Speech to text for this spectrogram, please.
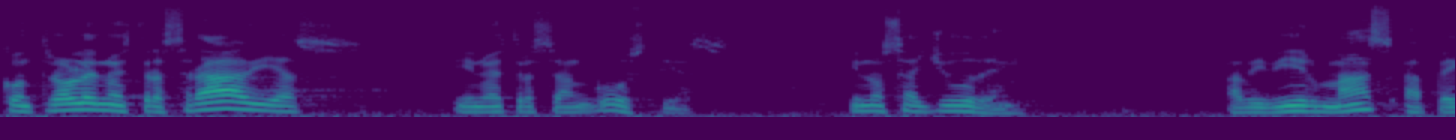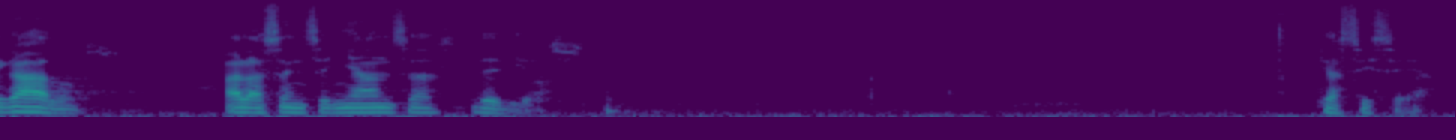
controle nuestras rabias y nuestras angustias y nos ayuden a vivir más apegados a las enseñanzas de Dios. Que así sea.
